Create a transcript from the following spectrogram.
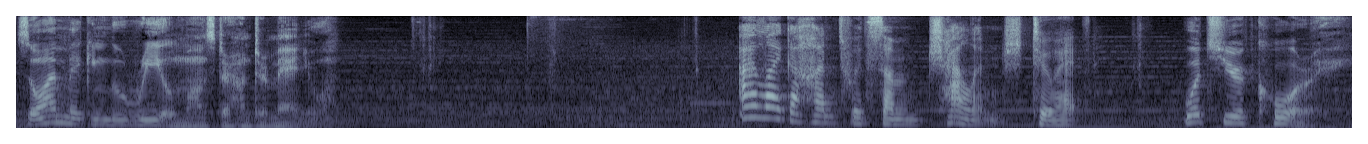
So I'm making the real Monster Hunter manual. I like a hunt with some challenge to it. What's your quarry?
